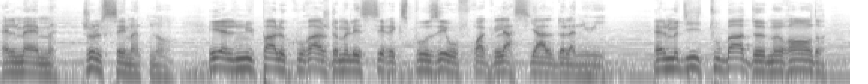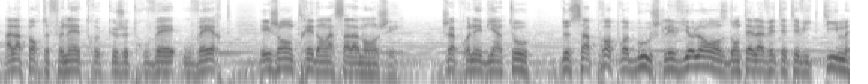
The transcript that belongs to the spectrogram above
Elle-même, je le sais maintenant, et elle n'eut pas le courage de me laisser exposer au froid glacial de la nuit. Elle me dit tout bas de me rendre à la porte-fenêtre que je trouvais ouverte, et j'entrai dans la salle à manger. J'apprenais bientôt de sa propre bouche les violences dont elle avait été victime,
